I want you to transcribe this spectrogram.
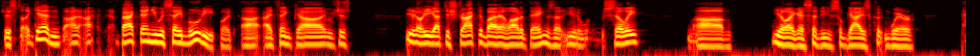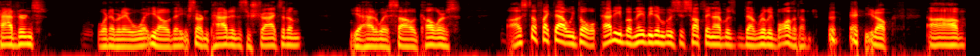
Just again, I, I back then you would say moody, but uh, I think uh, it was just you know, you got distracted by a lot of things that you know were silly. Um, you know, like I said, some guys couldn't wear patterns, whatever they were. You know, they certain patterns distracted them. You had to wear solid colors, uh, stuff like that. We thought were petty, but maybe it was just something that was that really bothered them. you know, um,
